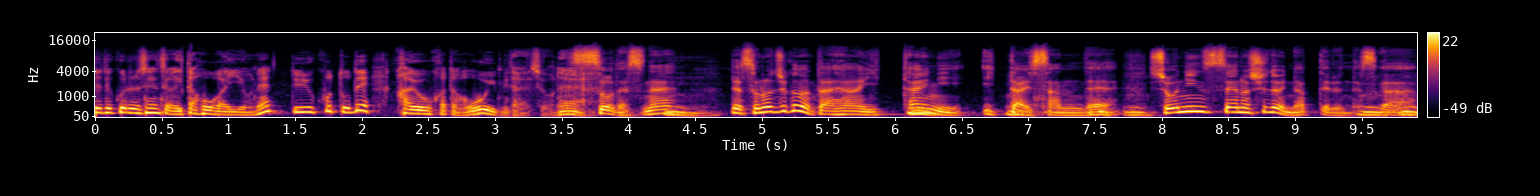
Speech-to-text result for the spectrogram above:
えてくれる先生がいた方がいいよねっていうことで通う方が多いみたいですよね。そうですね、うん、でその塾の大半1対2、うん、1対3で少人数制の指導になってるんですが、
